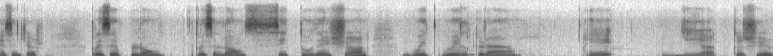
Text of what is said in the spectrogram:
messenger resemblance resemblance situation with will gram eh, Yorkshire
